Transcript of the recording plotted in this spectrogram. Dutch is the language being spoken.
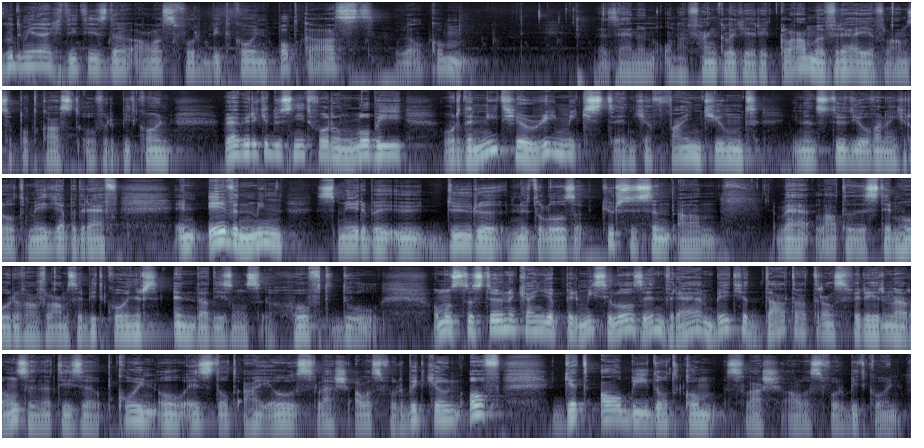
Goedemiddag, dit is de Alles voor Bitcoin podcast. Welkom. Wij zijn een onafhankelijke, reclamevrije Vlaamse podcast over Bitcoin. Wij werken dus niet voor een lobby, worden niet geremixed en gefine-tuned in een studio van een groot mediabedrijf. En evenmin smeren we u dure, nutteloze cursussen aan. Wij laten de stem horen van Vlaamse bitcoiners en dat is ons hoofddoel. Om ons te steunen kan je permissieloos en vrij een beetje data transfereren naar ons en dat is op coinos.io slash alles voor bitcoin of getalbi.com slash alles voor bitcoin.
